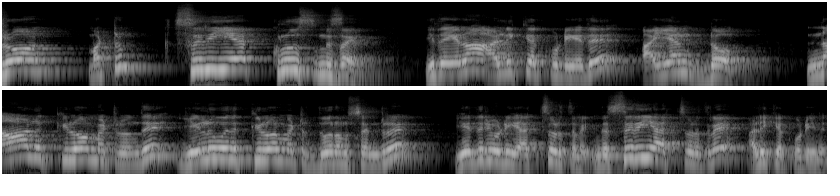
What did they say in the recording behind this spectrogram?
ட்ரோன் மற்றும் சிறிய க்ரூஸ் மிசைல். இதையெல்லாம் அழிக்கக்கூடியது அயன் டோம். நாலு கிலோமீட்டர் வந்து எழுபது கிலோமீட்டர் தூரம் சென்று எதிரியுடைய அச்சுறுத்தலை இந்த சிறிய அச்சுறுத்தலை அழிக்கக்கூடியது.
